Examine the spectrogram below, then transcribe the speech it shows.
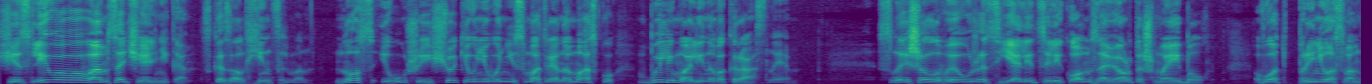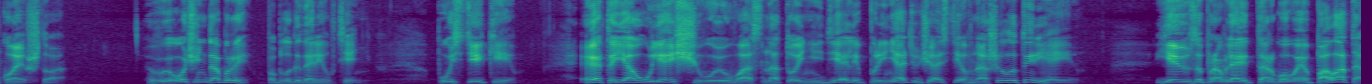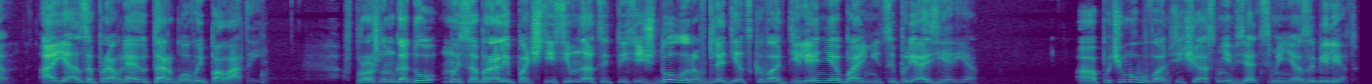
«Счастливого вам сочельника», — сказал Хинцельман. Нос и уши и щеки у него, несмотря на маску, были малиново-красные. «Слышал, вы уже съели целиком завертыш Мейбл. Вот, принес вам кое-что». «Вы очень добры», — поблагодарил тень. «Пустяки. Это я улещиваю вас на той неделе принять участие в нашей лотерее. Ею заправляет торговая палата, а я заправляю торговой палатой. В прошлом году мы собрали почти 17 тысяч долларов для детского отделения больницы Приозерья. А почему бы вам сейчас не взять с меня за билет?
